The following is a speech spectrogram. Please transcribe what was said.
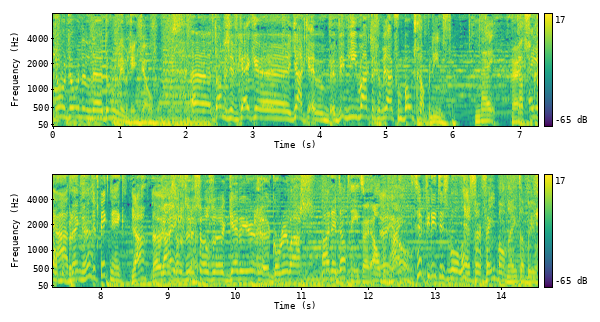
Doen we, doen we een, eh, doen we een limerickje over. Eh, dan eens even kijken. eh, ja, wie, wie maakt er gebruik van boodschappendiensten? Nee. Dat ze komen ja, brengen. de, de picknick. Ja? Nou, Ja, zoals zoals eh, Get Here, eh, Gorilla's. Oh nee, dat niet. Nee, Albert Nee, Heijn. oh. Dat heb je niet in Zwolle. SRV-man heet dat bij ons.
